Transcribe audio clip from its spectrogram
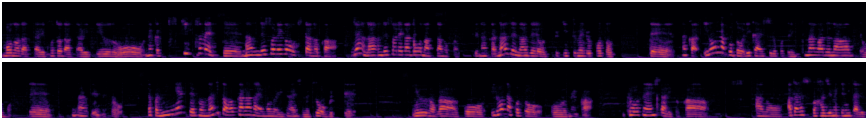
ものだったりことだったりっていうのをなんか突き詰めてなんでそれが起きたのかじゃあなんでそれがどうなったのかってなんかなぜなぜを突き詰めることってなんかいろんなことを理解することにつながるなって思ってなんて言うんでしょう。やっぱ人間ってその何かわからないものに対しての恐怖っていうのがこういろんなことをなんか挑戦したりとかあの新しく始めてみたり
